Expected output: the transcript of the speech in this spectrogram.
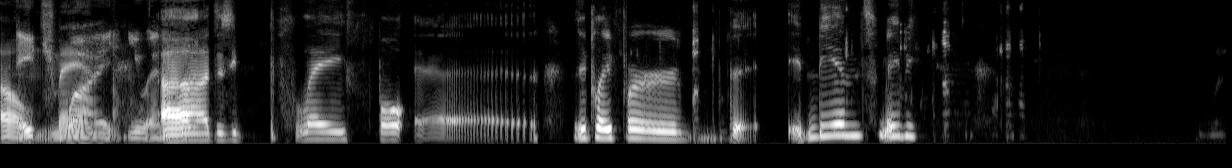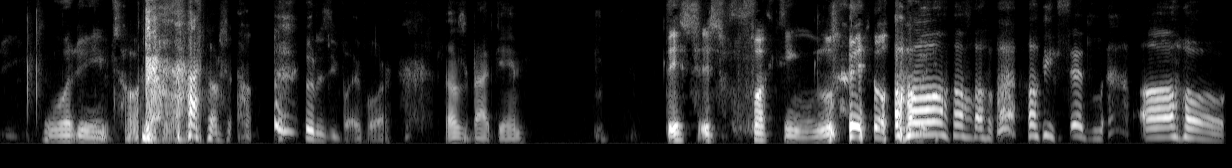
Oh, H. Y U N. Uh, does he play for? Uh, does he play for the Indians? Maybe. What are you talking about? I don't know. Who does he play for? That was a bad game. this is fucking little. Oh, oh, he said, oh,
